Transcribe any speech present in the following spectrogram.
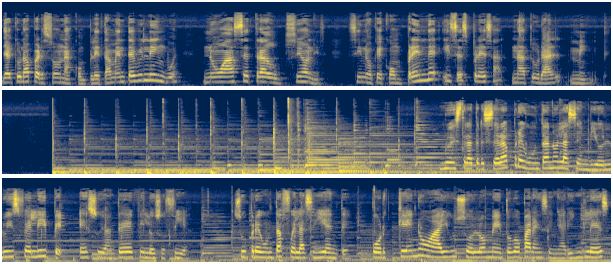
ya que una persona completamente bilingüe no hace traducciones, sino que comprende y se expresa naturalmente. Nuestra tercera pregunta nos la envió Luis Felipe, estudiante de filosofía. Su pregunta fue la siguiente, ¿por qué no hay un solo método para enseñar inglés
